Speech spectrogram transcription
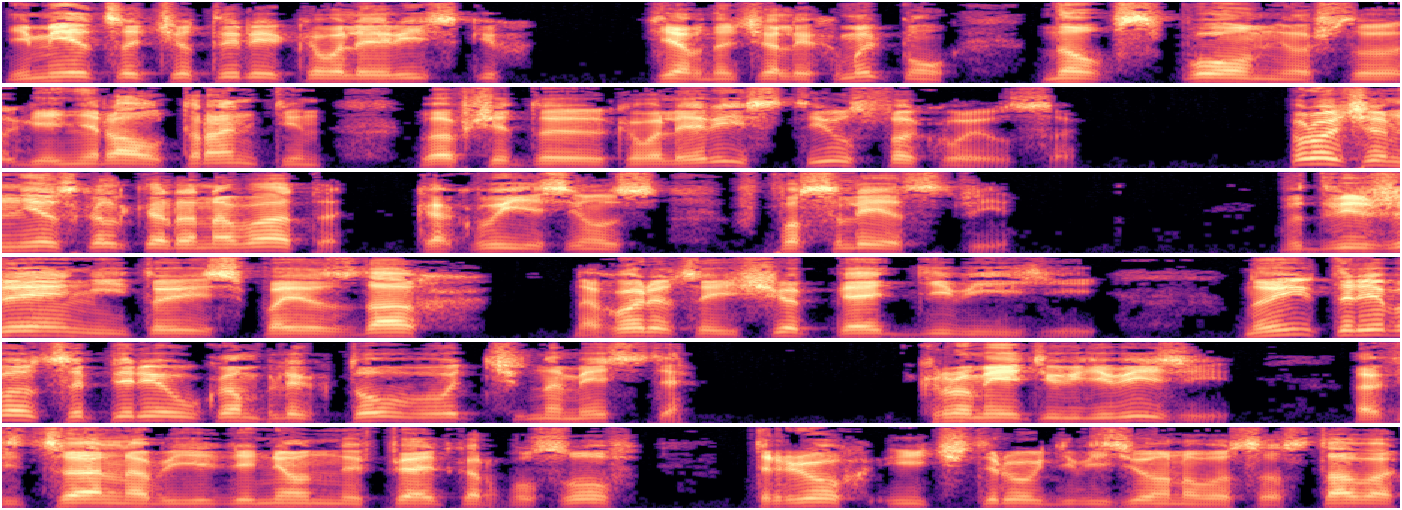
Имеется четыре кавалерийских. Я вначале хмыкнул, но вспомнил, что генерал Трантин вообще-то кавалерист, и успокоился. Впрочем, несколько рановато, как выяснилось впоследствии. В движении, то есть в поездах, находятся еще пять дивизий, но их требуется переукомплектовывать на месте. Кроме этих дивизий, официально объединенных в пять корпусов трех- и четырехдивизионного состава,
